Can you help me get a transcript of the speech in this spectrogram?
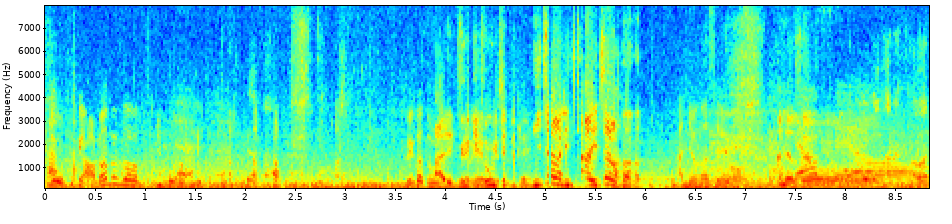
이거 어떻게 안 하는 사람 둘이 보고 내가 놀 아니 등이 동시 있잖아 있잖아 있잖아. 안녕하세요. 안녕하세요. 하나 잡았,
